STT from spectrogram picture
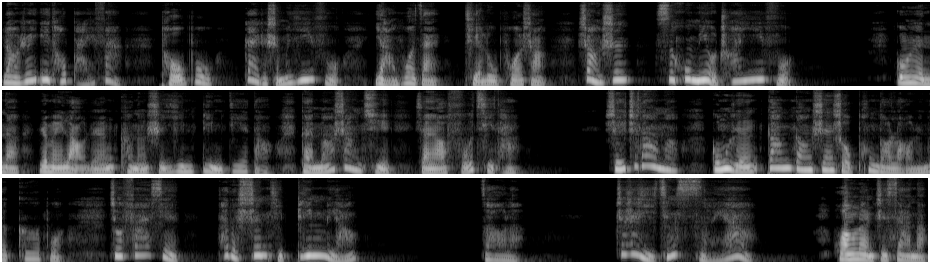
老人一头白发，头部盖着什么衣服，仰卧在铁路坡上，上身似乎没有穿衣服。工人呢认为老人可能是因病跌倒，赶忙上去想要扶起他。谁知道呢？工人刚刚伸手碰到老人的胳膊，就发现他的身体冰凉。糟了，这是已经死了呀！慌乱之下呢，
